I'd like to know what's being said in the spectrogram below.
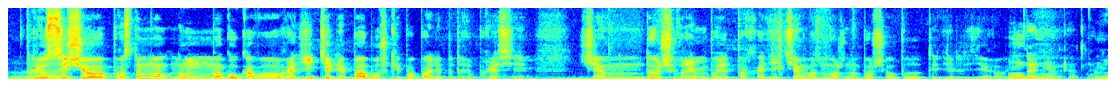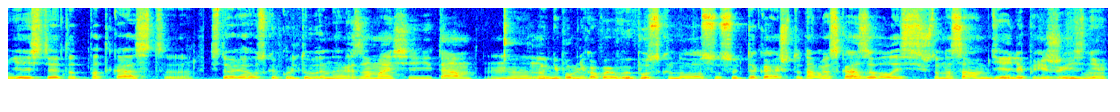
Ну Плюс да. еще просто много, ну, много у кого родители, бабушки попали под репрессии. Чем дольше время будет проходить, чем, возможно, больше его будут идеализировать. Ну, Да не, вряд ли. Есть этот подкаст э, «История русской культуры» на Арзамасе, и там, м, ну, не помню какой выпуск, но су- суть такая, что там рассказывалось, что на самом деле при жизни,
